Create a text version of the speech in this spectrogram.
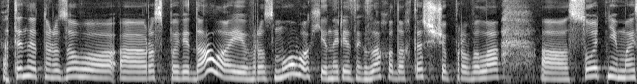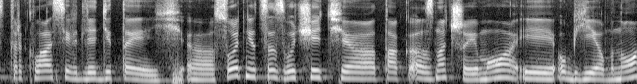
А Ти неодноразово е, розповідала і в розмовах, і на різних заходах теж, що провела е, сотні майстер-класів для дітей. Сотні це звучить так е, значимо і об'ємно.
